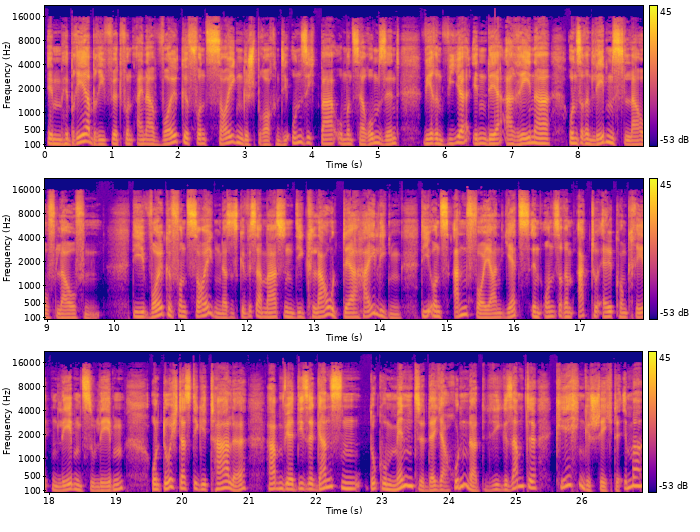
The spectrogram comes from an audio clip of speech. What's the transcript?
Im Hebräerbrief wird von einer Wolke von Zeugen gesprochen, die unsichtbar um uns herum sind, während wir in der Arena unseren Lebenslauf laufen. Die Wolke von Zeugen, das ist gewissermaßen die Cloud der Heiligen, die uns anfeuern, jetzt in unserem aktuell konkreten Leben zu leben. Und durch das Digitale haben wir diese ganzen Dokumente der Jahrhunderte, die gesamte Kirchengeschichte immer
